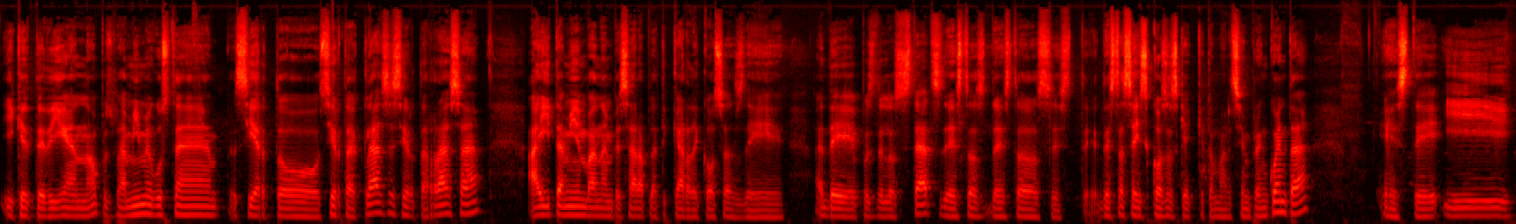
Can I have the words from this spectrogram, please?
y que te digan, no, pues a mí me gusta cierto, cierta clase, cierta raza. Ahí también van a empezar a platicar de cosas de, de, pues de los stats, de estos, de estos, este, de estas seis cosas que hay que tomar siempre en cuenta. Este, y,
